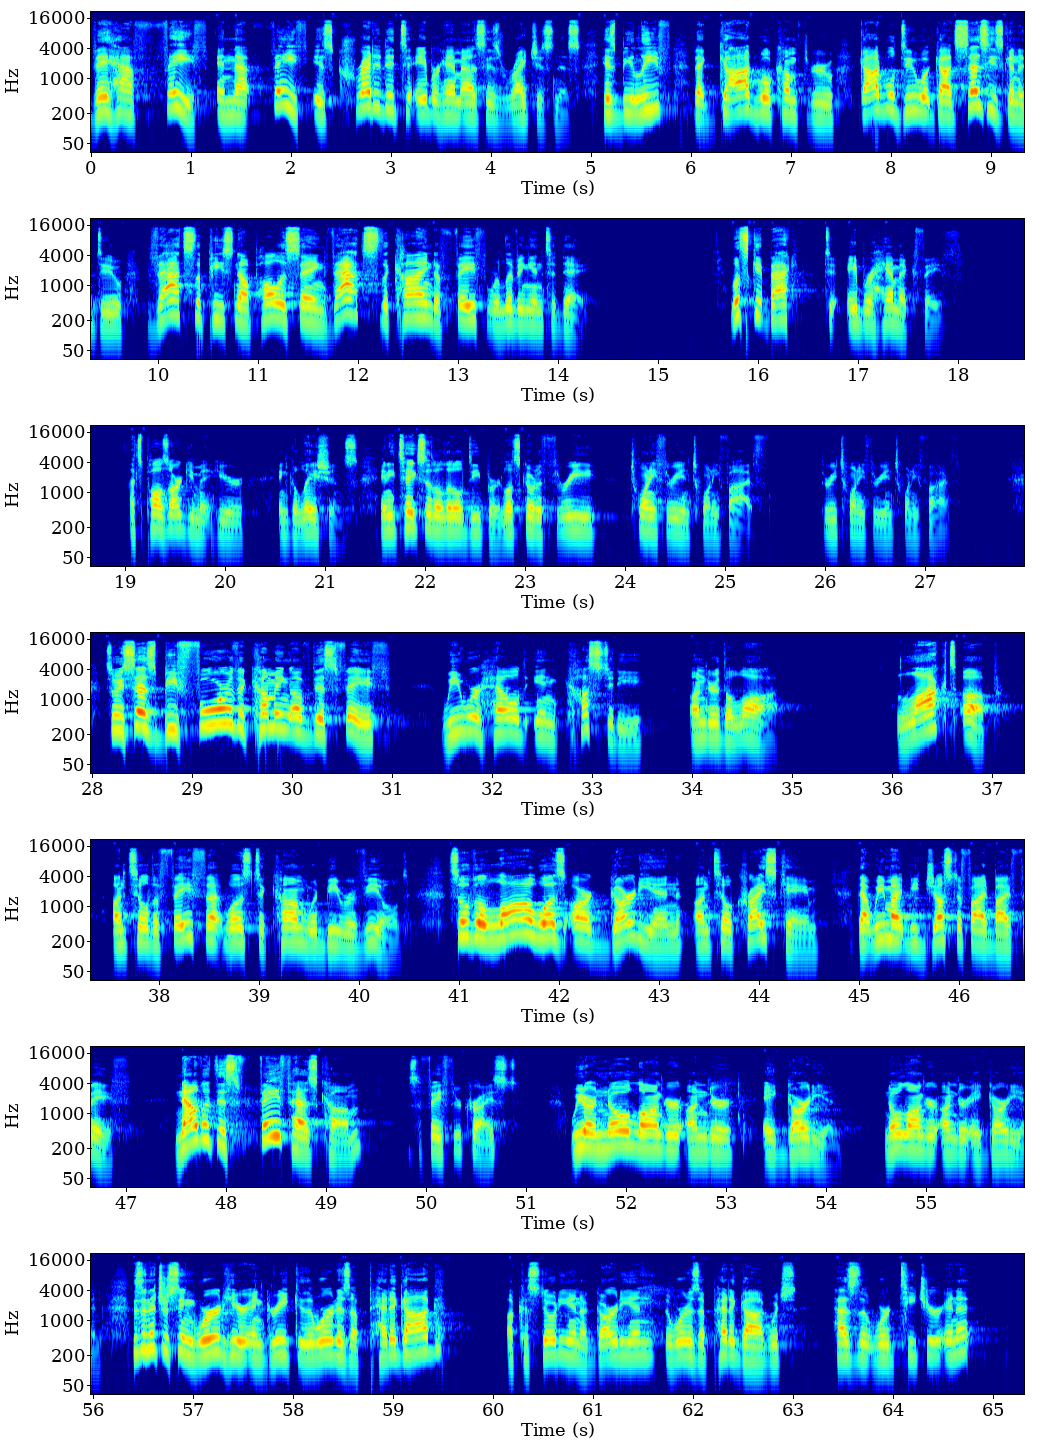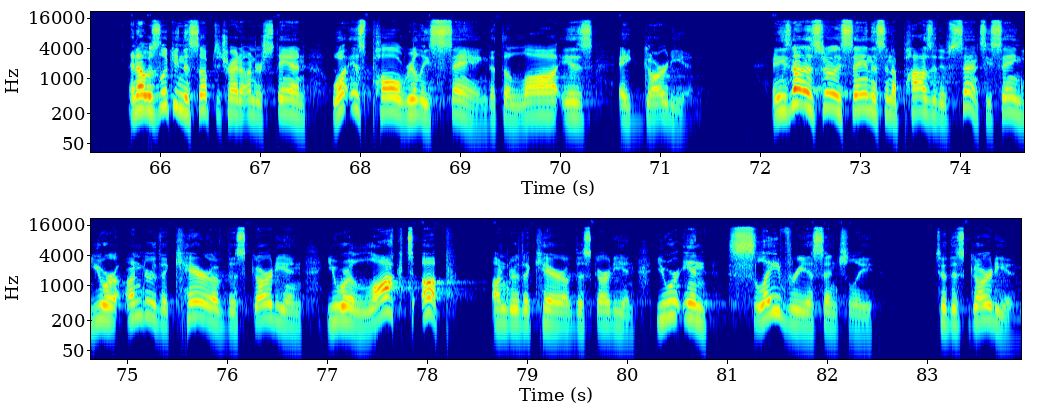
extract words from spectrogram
They have faith, and that faith is credited to Abraham as his righteousness. His belief that God will come through, God will do what God says he's going to do. That's the peace. Now, Paul is saying that's the kind of faith we're living in today. Let's get back to Abrahamic faith. That's Paul's argument here in Galatians. And he takes it a little deeper. Let's go to 3 23 and 25. 323 and 25. So he says, Before the coming of this faith, we were held in custody under the law, locked up until the faith that was to come would be revealed. So the law was our guardian until Christ came, that we might be justified by faith. Now that this faith has come, this is faith through Christ, we are no longer under a guardian. No longer under a guardian. This is an interesting word here in Greek. The word is a pedagogue, a custodian, a guardian. The word is a pedagogue, which has the word teacher in it. And I was looking this up to try to understand what is Paul really saying that the law is a guardian. And he's not necessarily saying this in a positive sense. He's saying you are under the care of this guardian. You were locked up under the care of this guardian. You were in slavery, essentially, to this guardian.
